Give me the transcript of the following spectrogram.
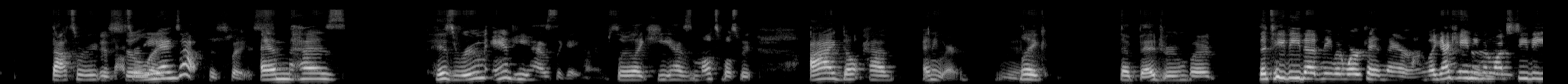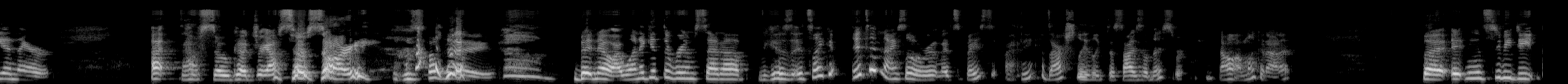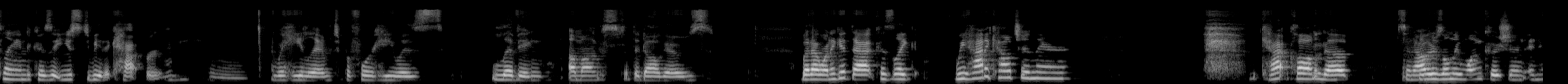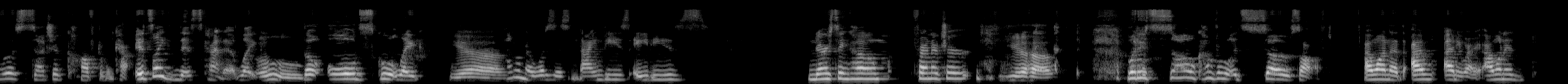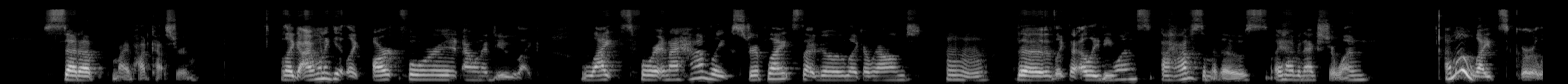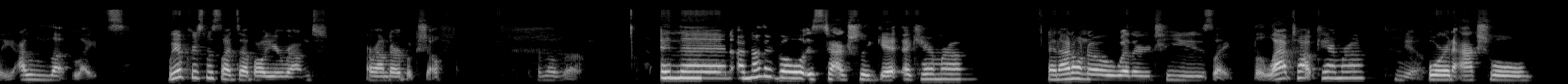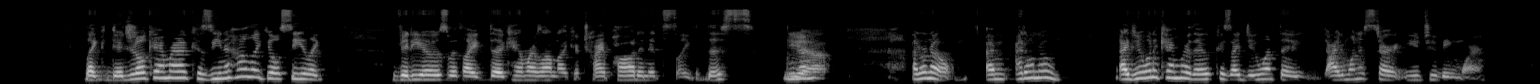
that's where It's that's still, where he like- hangs out. His space. M has his room and he has the game room, so like he has multiple space. I don't have anywhere Yeah. like the bedroom, but the TV mm-hmm. doesn't even work in there. Like I can't even watch TV in there. I, that was so country. I'm so sorry. Okay. But no, I want to get the room set up because it's like it's a nice little room. It's basic. I think it's actually like the size of this room. Now I'm looking at it, but it needs to be deep cleaned because it used to be the cat room Mm. where he lived before he was living amongst the doggos. But I want to get that because, like, we had a couch in there. The cat clawed it up. So now there's only one cushion, and it was such a comfortable couch. It's like this kind of, like, Oh. the old school, like, Yeah. I don't know, what is this, 90s, 80s nursing home furniture? Yeah. but it's so comfortable. It's so soft. I want to. I anyway. I want to set up my podcast room. Like I want to get like art for it. I want to do like lights for it, and I have like strip lights that go like around hmm the like the LED ones. I have some of those. I have an extra one. I'm a lights girly. I love lights. We have Christmas lights up all year round around our bookshelf. I love that. And then another goal is to actually get a camera. And I don't know whether to use like the laptop camera Yeah. or an actual like digital camera because you know how like you'll see like videos with like the cameras on like a tripod and it's like this. You know? I don't know. I'm. I don't know. I do want a camera though because I do want the. I want to start YouTubing more.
